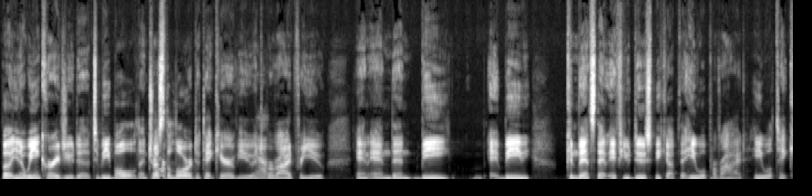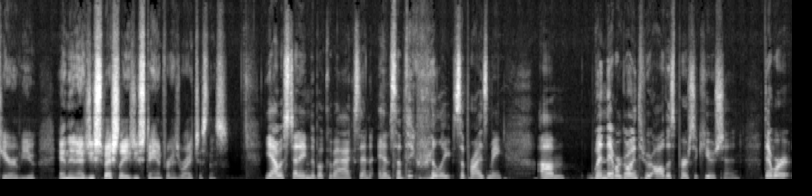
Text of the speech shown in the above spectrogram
But you know, we encourage you to to be bold and trust Mm-hmm. Yeah. the Lord to take care of you and to provide for you, and and then be be convinced that if you do speak up that he will provide he will take care of you and then as you especially as you stand for his righteousness Yeah, I was studying the book of Acts, and, and something really surprised me. Um, when they were going through all this persecution, there were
